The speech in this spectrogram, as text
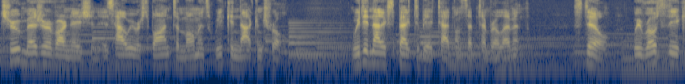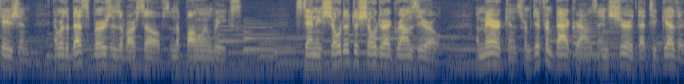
true measure of our nation is how we respond to moments we cannot control. We did not expect to be attacked on September 11th. Still, we rose to the occasion and were the best versions of ourselves in the following weeks. Standing shoulder to shoulder at ground zero, Americans from different backgrounds ensured that together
